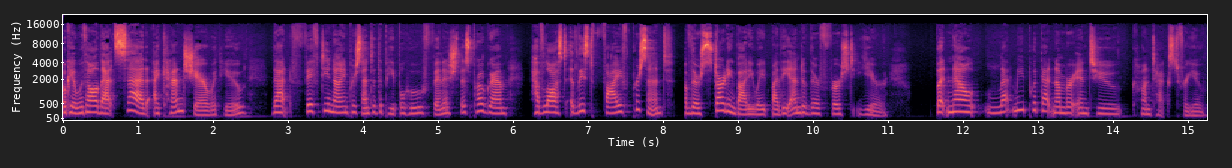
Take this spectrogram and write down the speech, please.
Okay, with all that said, I can share with you that 59% of the people who finish this program have lost at least 5% of their starting body weight by the end of their first year. But now, let me put that number into context for you.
